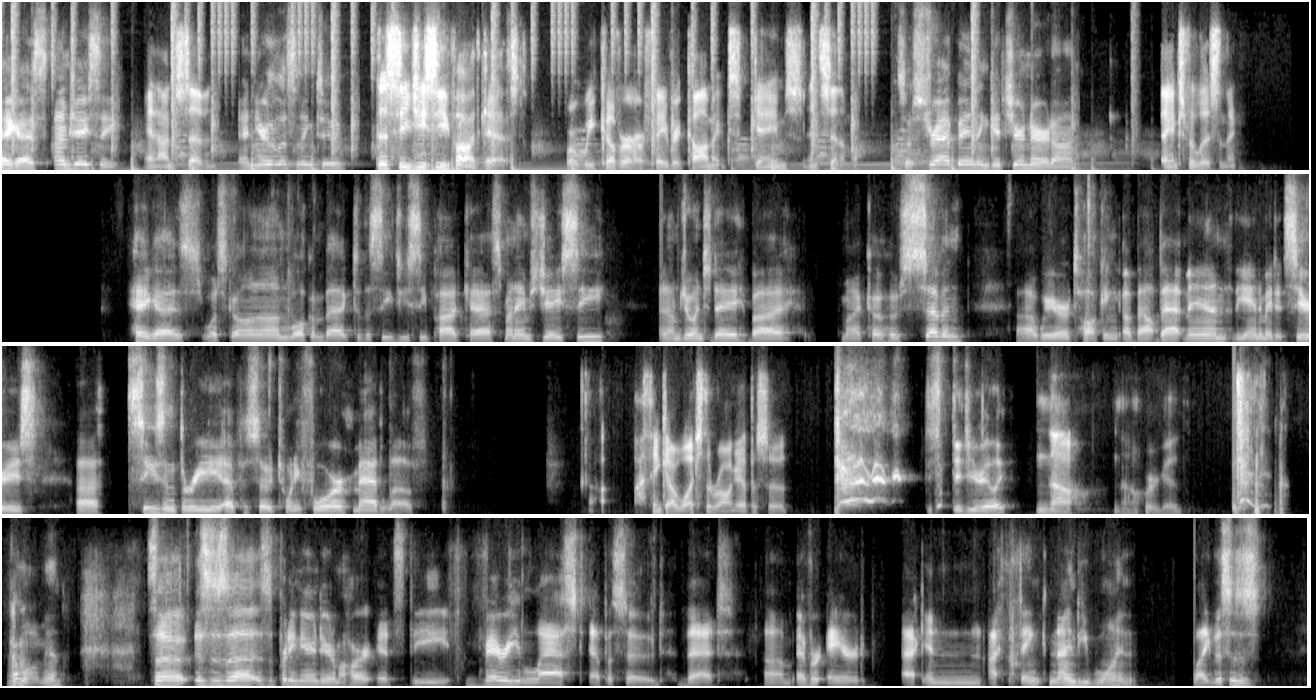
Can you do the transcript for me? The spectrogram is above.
Hey guys, I'm JC, And I'm Seven, and you're listening to the CGC podcast, where we cover our favorite comics, games, and cinema. So Strap In and Get Your Nerd On. Thanks for listening. Hey guys, what's going on? Welcome back to the CGC podcast. My name's JC, and I'm joined today by my co host Seven. Uh, we are talking about Batman, the animated series, uh, season three, episode 24, Mad Love. I think I watched the wrong episode. Did you really? No, no, we're good. Come on, man. So this is uh this is pretty near and dear to my heart. It's the very last episode that um, ever aired back in I think '91. Like this is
